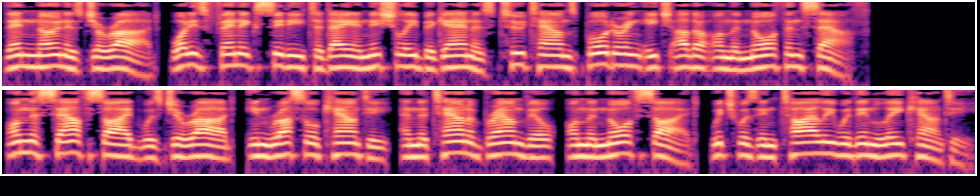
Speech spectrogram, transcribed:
then known as Girard. What is Phenix City today initially began as two towns bordering each other on the north and south. On the south side was Girard, in Russell County, and the town of Brownville, on the north side, which was entirely within Lee County.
